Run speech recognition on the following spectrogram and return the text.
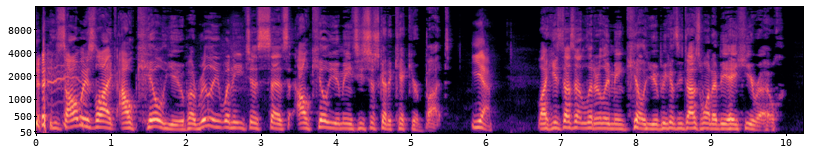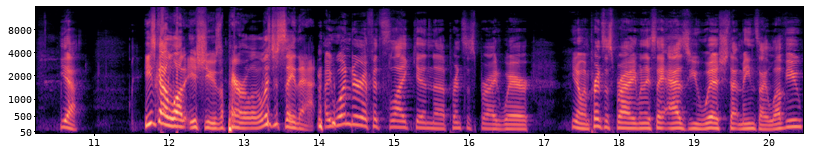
he's always like, "I'll kill you," but really, when he just says "I'll kill you," means he's just going to kick your butt. Yeah. Like he doesn't literally mean kill you because he does want to be a hero. yeah. He's got a lot of issues, apparently. Let's just say that. I wonder if it's like in uh, Princess Bride where, you know, in Princess Bride, when they say "as you wish," that means "I love you."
